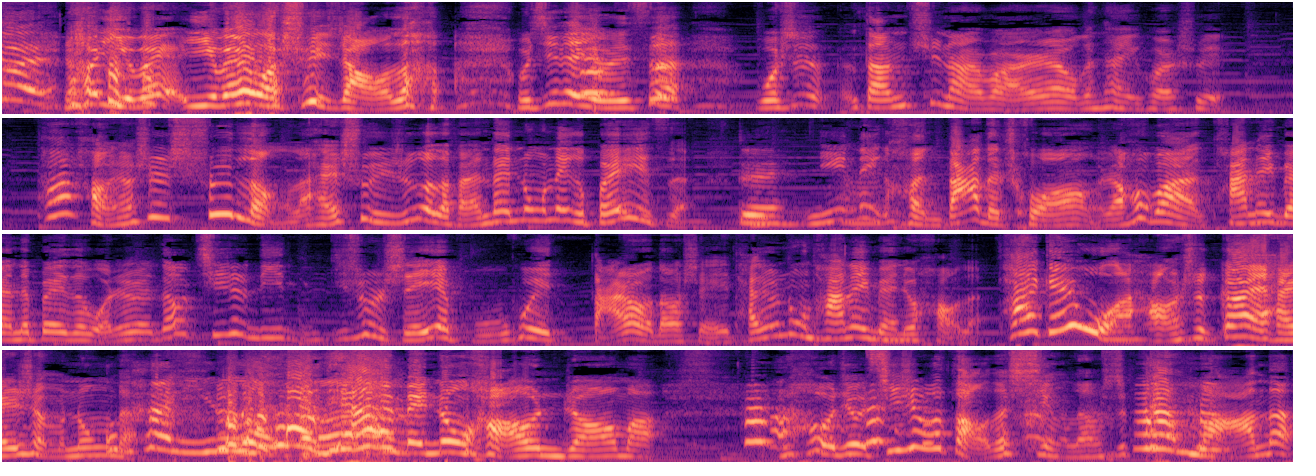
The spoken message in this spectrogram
对，然后以为以为我睡着了。我记得有一次，我是咱们去哪儿玩啊？我跟他一块儿睡，他好像是睡冷了还是睡热了，反正在弄那个被子。对你那个很大的床，然后吧，他那边的被子我这边，然后其实你就是谁也不会打扰到谁，他就弄他那边就好了。他还给我好像是盖还是什么弄我的，弄了半天。还没弄好，你知道吗？然后我就，其实我早就醒了，我是干嘛呢？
